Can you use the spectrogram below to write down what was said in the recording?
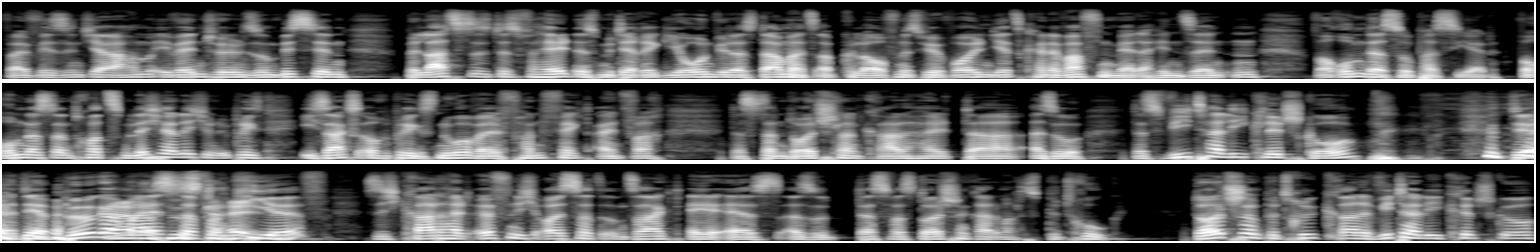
weil wir sind ja, haben eventuell so ein bisschen belastetes Verhältnis mit der Region, wie das damals abgelaufen ist. Wir wollen jetzt keine Waffen mehr dahin senden. Warum das so passiert? Warum das dann trotzdem lächerlich und übrigens, ich sag's auch übrigens nur, weil Fun Fact einfach, dass dann Deutschland gerade halt da, also dass Vitali Klitschko, der, der Bürgermeister ist von geil. Kiew, sich gerade halt öffentlich äußert und sagt, ey, er ist, also das, was Deutschland gerade macht, ist Betrug. Deutschland betrügt gerade Vitali Klitschko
